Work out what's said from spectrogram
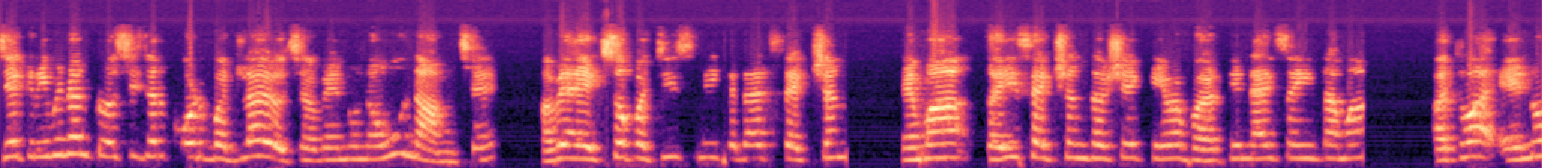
જે ક્રિમિનલ પ્રોસિજર કોડ બદલાયો છે. હવે એનું નવું નામ છે. હવે આ એકસો પચીસની કદાચ સેક્શન એમાં કઈ સેક્શન થશે કેવા ભારતીય ન્યાય સંહિતામાં અથવા એનો,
